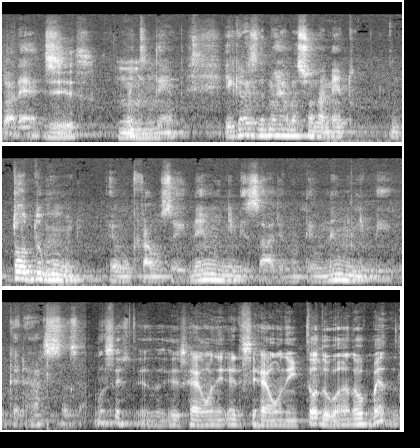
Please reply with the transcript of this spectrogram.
Gorete, Isso. muito tempo. E graças ao meu relacionamento com todo mundo, eu não causei nenhuma inimizade, eu não tenho nenhum inimigo, graças a Com certeza. Eles, reúnem, eles se reúnem todo ano, ou menos-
